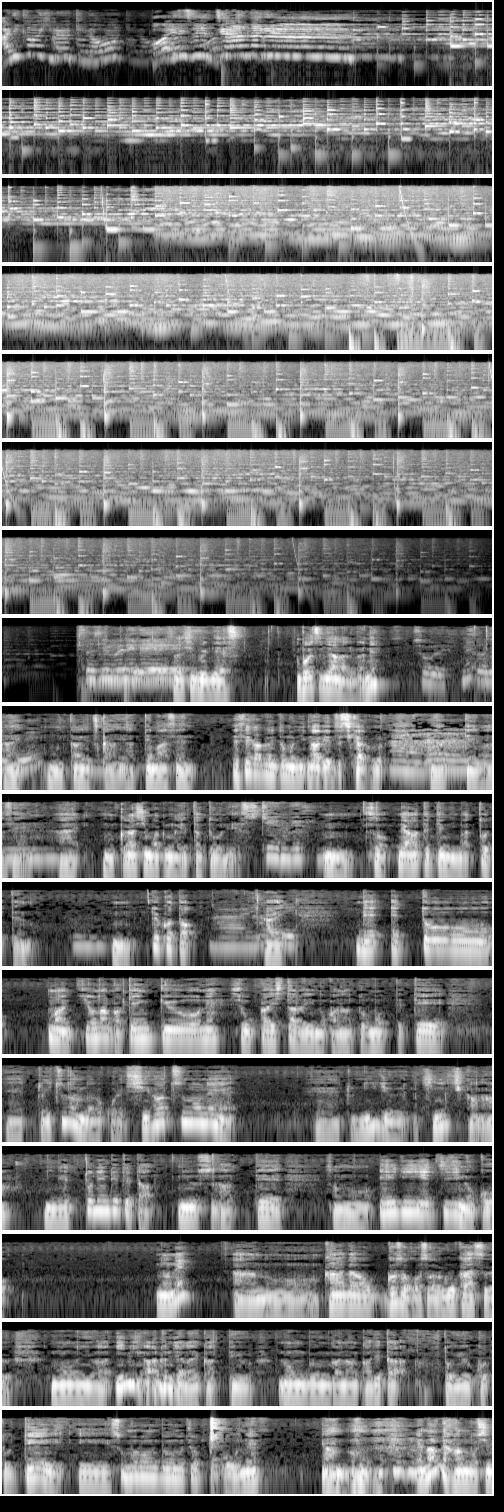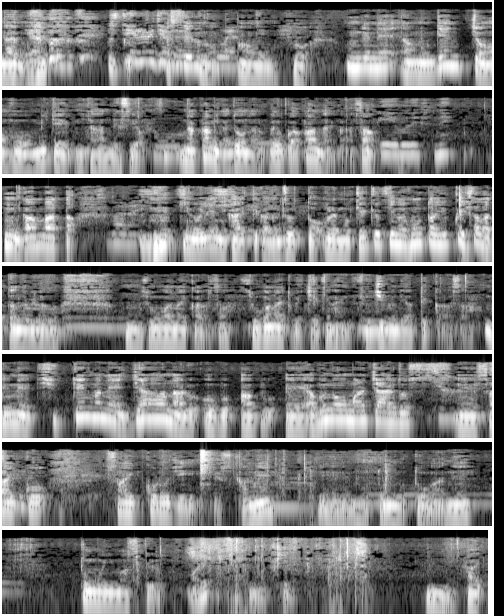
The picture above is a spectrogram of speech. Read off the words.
有川博之のボイスジャーナル。久しぶりです。久しぶりです。ボイスジャーナルがね、そうですねはい、ね。もう1ヶ月間やってません。で正確にとも2ヶ月近くやっていません。はい。もう倉島君が言った通りです。危険ですねうん、そう。で、慌てて今撮ってんの。うん。ということ。はいはい。で、えっと、まあ一応なんか研究をね、紹介したらいいのかなと思ってて、えっと、いつなんだろう、これ。4月のね、えっと、21日かなにネットに出てたニュースがあって、その ADHD の子のね、あの、体をごそごそ動かすものには意味があるんじゃないかっていう論文がなんか出たということで、えーその論文をちょっとこうね、あの、え、なんで反応しないの？してるじゃない？してるの？うん、そう。ほんでね、あの、現地の方を見てみたんですよ。中身がどうなのかよくわかんないからさ。英語ですねうん、頑張った。素晴らしい昨日家に帰ってからずっと。俺もう結局昨日本当はゆっくりしたかったんだけどさ。うん、しょうがないからさ。しょうがないとか言っちゃいけないんだけど、自分でやってるからさ。でね、出典がね、ジャーナル・オブ・アブ、えーアブノーマル・チャイルド・えーサイコ、サイコロジーですかね。えー、もともとがね、と思いますけど。あれ？ちょっと待って。うん、はい。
